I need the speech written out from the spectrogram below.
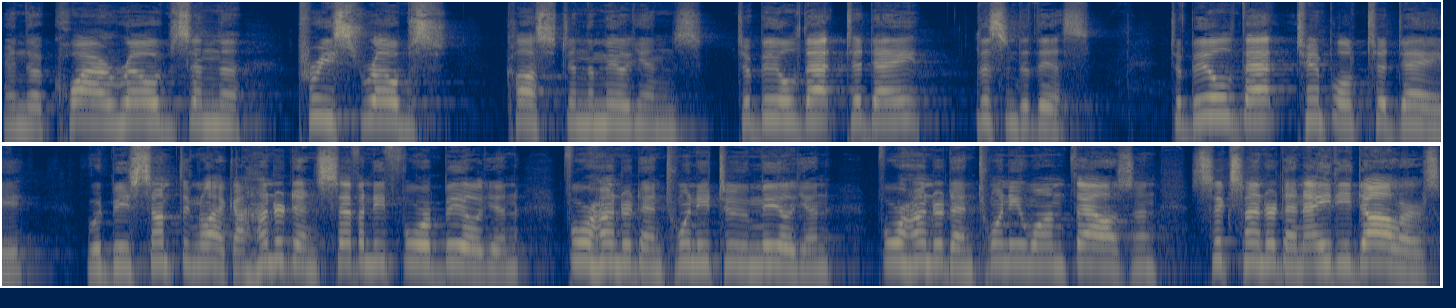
And the choir robes and the priest robes cost in the millions. To build that today, listen to this to build that temple today would be something like 174 billion 422 million 421,680 dollars.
